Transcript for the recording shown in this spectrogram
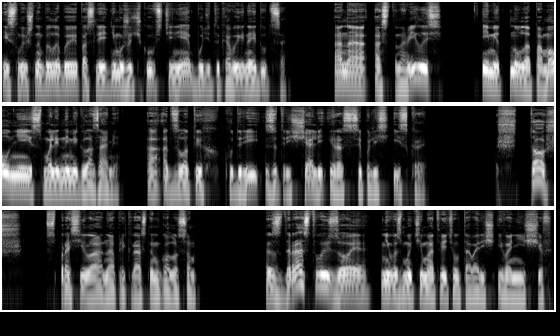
и слышно было бы последнему жучку в стене, будет таковые найдутся. Она остановилась и метнула по молнии смоляными глазами а от золотых кудрей затрещали и рассыпались искры. «Что ж?» — спросила она прекрасным голосом. «Здравствуй, Зоя», — невозмутимо ответил товарищ Иванищев.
